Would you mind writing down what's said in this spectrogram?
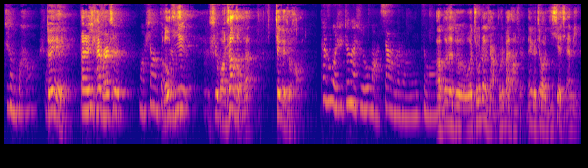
这种不好是吧？对，但是一开门是往上走。楼。梯是往上走的，这个就好它如果是真的是有往下的那种，你怎么？啊。不对，对，我纠正一下，不是拜堂水，那个叫一泻千里。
